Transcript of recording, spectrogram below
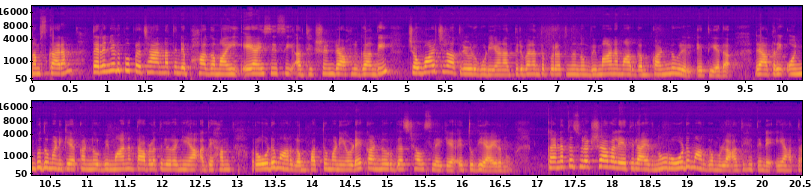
നമസ്കാരം. തെരഞ്ഞെടുപ്പ് പ്രചാരണത്തിന്റെ ഭാഗമായി എ ഐ സി സി അധ്യക്ഷൻ രാഹുൽ ഗാന്ധി ചൊവ്വാഴ്ച രാത്രിയോടുകൂടിയാണ് തിരുവനന്തപുരത്തു നിന്നും വിമാനമാർഗം കണ്ണൂരിൽ എത്തിയത്. രാത്രി ഒൻപത് മണിക്ക് കണ്ണൂർ വിമാനത്താവളത്തിലിറങ്ങിയ അദ്ദേഹം റോഡ് മാർഗം പത്തു മണിയോടെ കണ്ണൂർ ഗസ്റ്റ് ഹൗസിലേക്ക് എത്തുകയായിരുന്നു. കനത്ത സുരക്ഷാ വലയത്തിലായിരുന്നു റോഡ് മാർഗമുള്ള അദ്ദേഹത്തിന്റെ യാത്ര.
